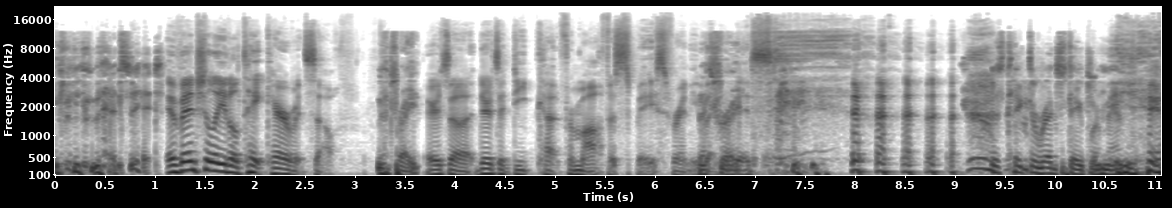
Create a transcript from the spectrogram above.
that's it. Eventually, it'll take care of itself. That's right. There's a there's a deep cut from Office Space for anybody. That's right. Just take the red stapler, man. Yeah,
